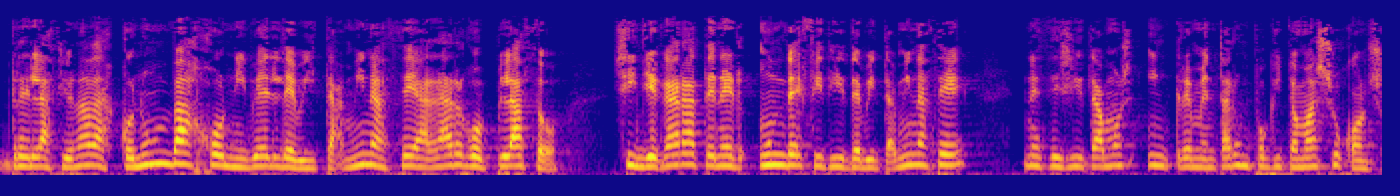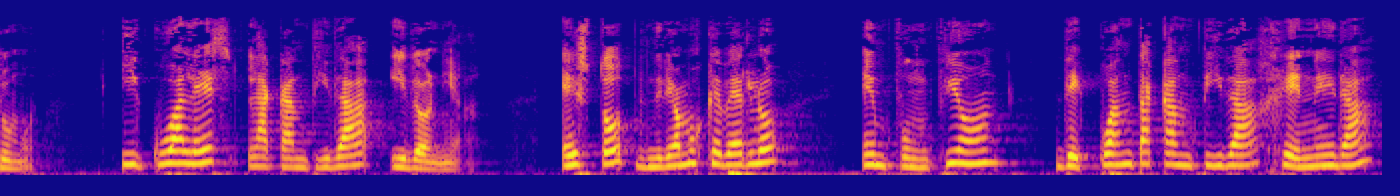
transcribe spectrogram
relacionadas con un bajo nivel de vitamina C a largo plazo sin llegar a tener un déficit de vitamina C, necesitamos incrementar un poquito más su consumo. ¿Y cuál es la cantidad idónea? Esto tendríamos que verlo en función de cuánta cantidad genera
